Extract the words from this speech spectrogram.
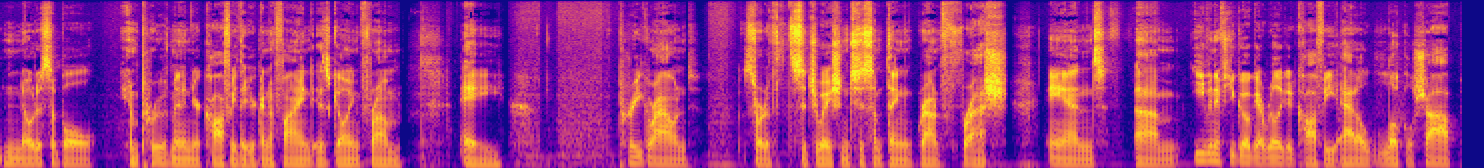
noticeable improvement in your coffee that you're going to find is going from a pre-ground sort of situation to something ground fresh. And um, even if you go get really good coffee at a local shop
